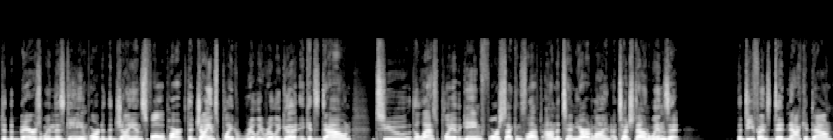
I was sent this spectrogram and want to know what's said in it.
did the Bears win this game or did the Giants fall apart? The Giants played really, really good. It gets down to the last play of the game, four seconds left on the 10 yard line. A touchdown wins it. The defense did knock it down.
